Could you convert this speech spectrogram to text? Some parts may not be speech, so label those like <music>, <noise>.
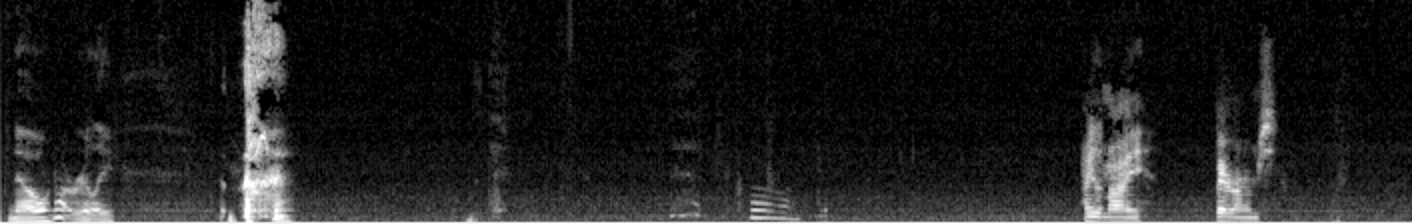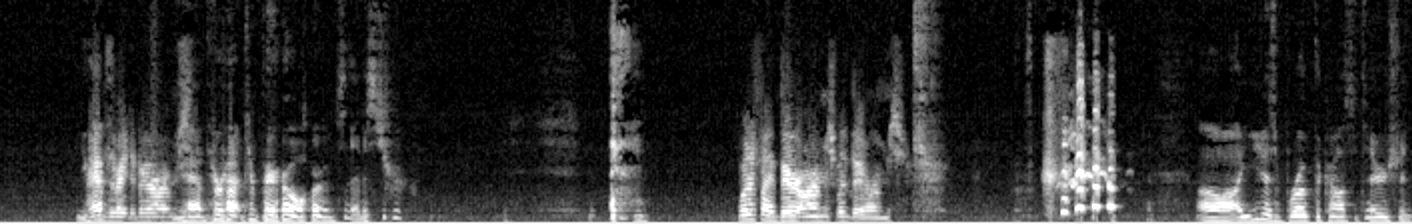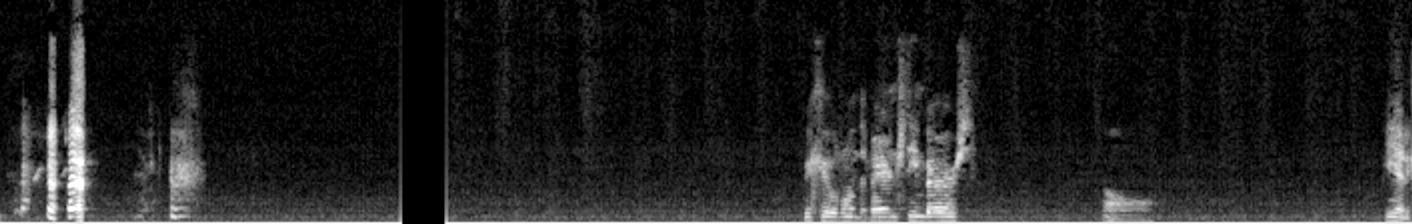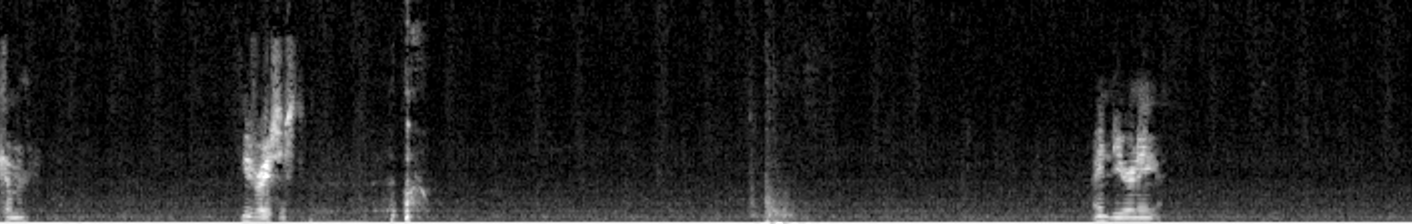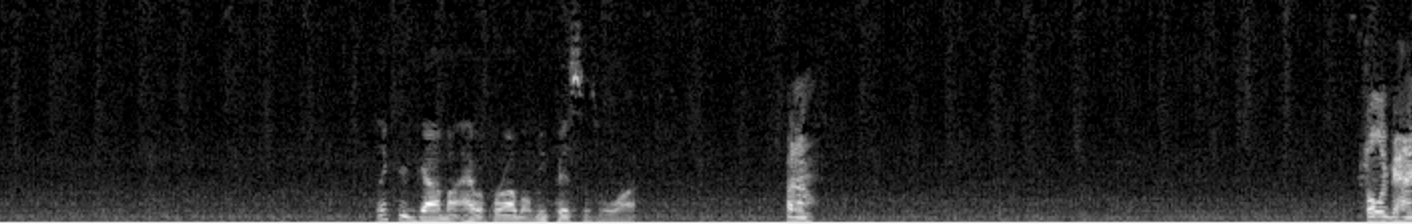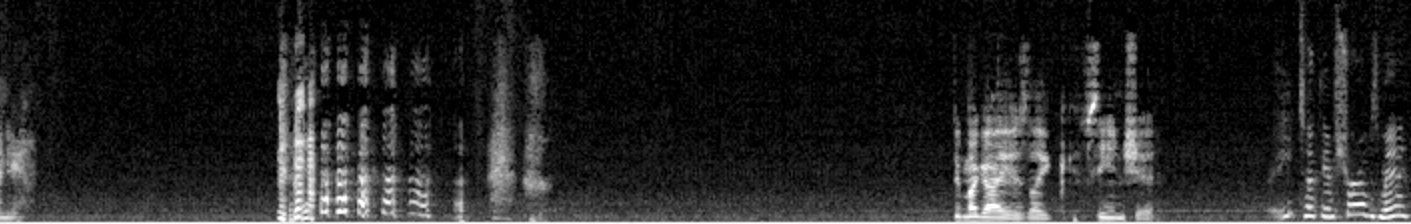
No, not really. <coughs> Need my bear arms. You I have the right to bear arms. You have the right to bear arms. That is true. <coughs> What if I bear arms with bear arms? <laughs> Oh, you just broke the Constitution. <laughs> we killed one of the Berenstein bears. Oh, He had it coming. He was racist. I need to urinate. I think your guy might have a problem. He pisses a lot. I know. Don't look behind you. Dude, my guy is like seeing shit. He took them shrubs, man.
